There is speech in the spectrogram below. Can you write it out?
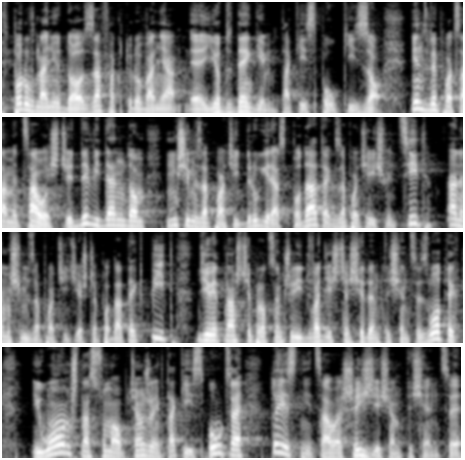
w porównaniu do zafakturowania e, JDG takiej spółki ZO. Więc wypłacamy całość dywidendą, musimy zapłacić drugi raz podatek, zapłaciliśmy CIT, ale musimy zapłacić jeszcze podatek PIT 19%, czyli 27 tysięcy złotych i łączna suma obciążeń w takiej spółce to jest niecałe 60 tysięcy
